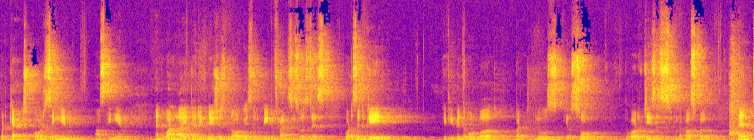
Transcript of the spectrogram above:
but kept coercing him, asking him. And one line that Ignatius would always repeat to Francis was this What does it gain if you win the whole world but lose your soul? The word of Jesus from the gospel. And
